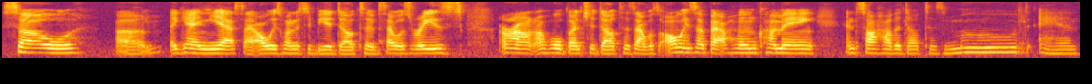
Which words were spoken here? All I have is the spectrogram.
So, um, again, yes, I always wanted to be a Delta. I was raised around a whole bunch of Deltas. I was always up at homecoming and saw how the Deltas moved and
